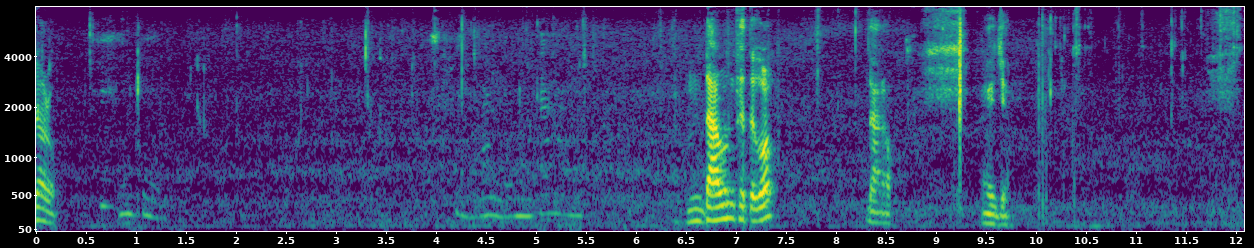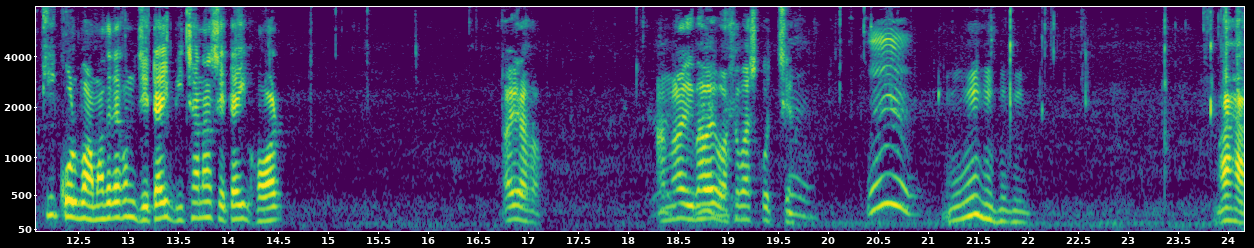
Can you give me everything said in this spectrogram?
ধরো দারুণ খেতে গো। দাঁড়াও এই যে। কি করব? আমাদের এখন যেটাই বিছানা সেটাই ঘর। এই দেখো আমরা এইভাবে বসবাস করছে। আহা।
